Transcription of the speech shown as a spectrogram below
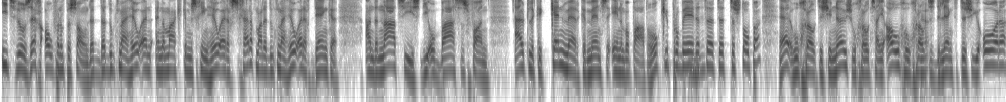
iets wil zeggen over een persoon. Dat, dat doet mij heel, en, en dan maak ik het misschien heel erg scherp, maar dat doet mij heel erg denken aan de naties die op basis van uiterlijke kenmerken mensen in een bepaald hokje probeerden te, te, te stoppen. Hè, hoe groot is je neus? Hoe groot zijn je ogen? Hoe groot is de lengte tussen je oren?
